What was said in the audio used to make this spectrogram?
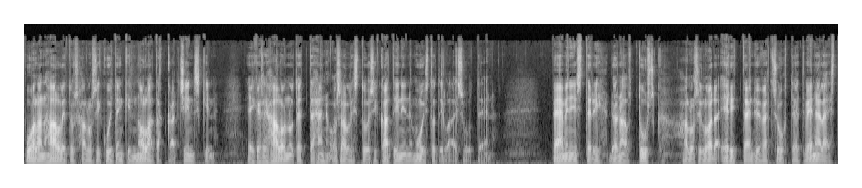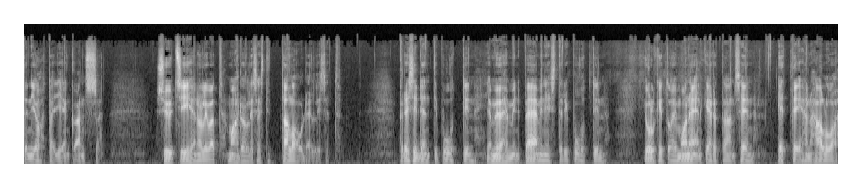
Puolan hallitus halusi kuitenkin nolata Kaczynskin, eikä se halunnut, että hän osallistuisi Katinin muistotilaisuuteen. Pääministeri Donald Tusk halusi luoda erittäin hyvät suhteet venäläisten johtajien kanssa. Syyt siihen olivat mahdollisesti taloudelliset. Presidentti Putin ja myöhemmin pääministeri Putin julkitoi moneen kertaan sen, ettei hän halua,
